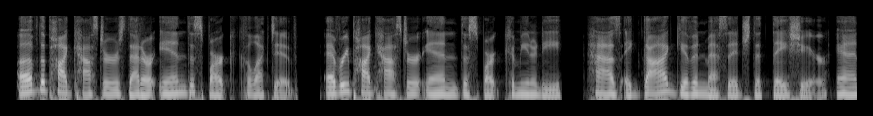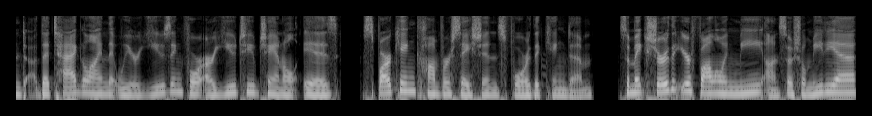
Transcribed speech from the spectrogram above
of the podcasters that are in the Spark Collective. Every podcaster in the Spark community has a God given message that they share. And the tagline that we are using for our YouTube channel is Sparking Conversations for the Kingdom. So make sure that you're following me on social media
